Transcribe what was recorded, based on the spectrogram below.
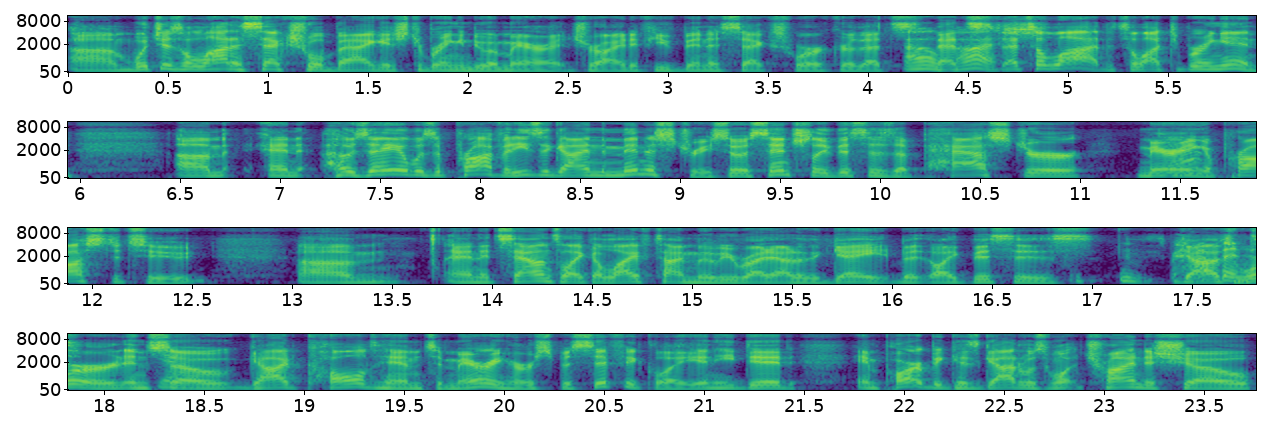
um, which is a lot of sexual baggage to bring into a marriage, right? If you've been a sex worker, that's oh, that's gosh. that's a lot. It's a lot to bring in. Um, and Hosea was a prophet. He's a guy in the ministry. So essentially, this is a pastor marrying yeah. a prostitute. Um, and it sounds like a lifetime movie right out of the gate, but like this is God's word. And yeah. so God called him to marry her specifically. And he did in part because God was trying to show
